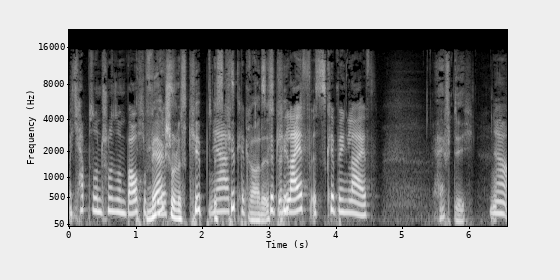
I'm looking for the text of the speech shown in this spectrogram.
ich habe so, schon so ein Ich Bauchgefühl. merke dass- schon, es kippt. ja, es kippt gerade. Es Es kippt kippt. in live, it's skipping live. Heftig. Ja.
